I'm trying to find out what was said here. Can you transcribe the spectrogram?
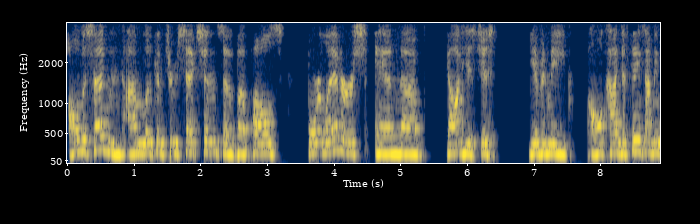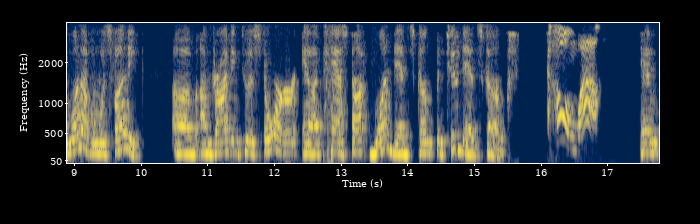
all of a sudden, I'm looking through sections of uh, Paul's four letters, and uh, God has just given me all kinds of things. I mean, one of them was funny um, I'm driving to a store and I passed not one dead skunk but two dead skunks. Oh wow! And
